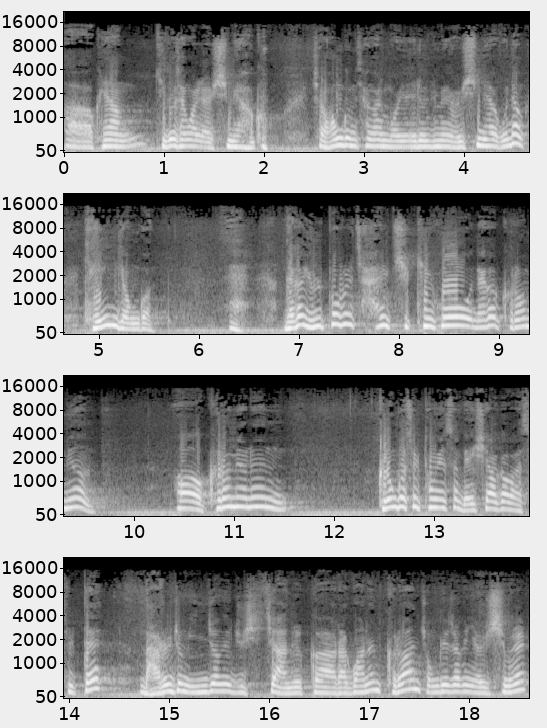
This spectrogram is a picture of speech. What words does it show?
아 그냥 기도 생활 열심히 하고 저 헌금 생활 뭐 예를 들면 열심히 하고 그냥 개인 경건. 예. 내가 율법을 잘 지키고 내가 그러면 어 그러면은 그런 것을 통해서 메시아가 왔을 때 나를 좀 인정해 주시지 않을까라고 하는 그러한 종교적인 열심을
